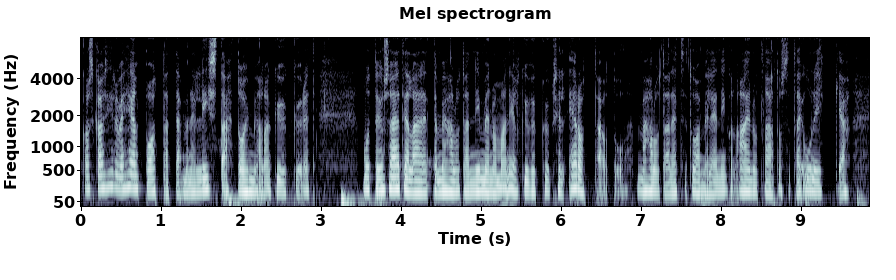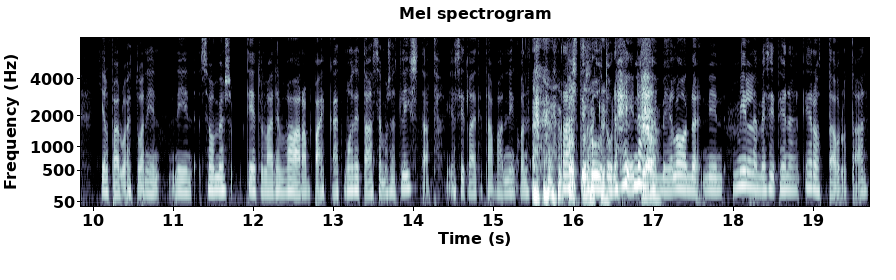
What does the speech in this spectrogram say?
koska on hirveän helppo ottaa tämmöinen lista toimialan kyvykkyydet – mutta jos ajatellaan, että me halutaan nimenomaan niillä kyvykkyyksillä erottautua, me halutaan, että se tuo meille niin ainutlaatuista tai uniikkia kilpailuetua, niin, niin se on myös tietynlainen vaaran paikka, että me otetaan semmoiset listat ja sitten laitetaan vaan niin rastiruutun heinään meillä on, niin millä me sitten enää erottaudutaan.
